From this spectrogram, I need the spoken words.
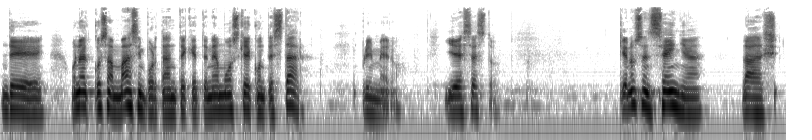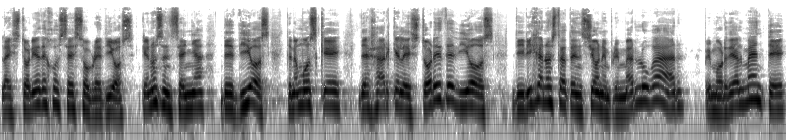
de una cosa más importante que tenemos que contestar primero. Y es esto. ¿Qué nos enseña la, historia de José sobre Dios, que nos enseña de Dios. Tenemos que dejar que la historia de Dios dirija nuestra atención en primer lugar, primordialmente,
